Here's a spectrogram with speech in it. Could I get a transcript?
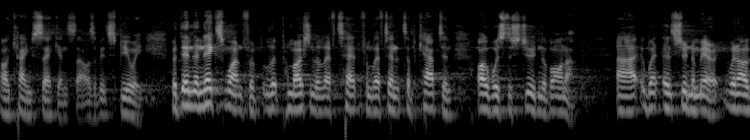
I came second, so I was a bit spewy. But then the next one for promotion to lieutenant, from lieutenant to captain, I was the student of honor. Uh, a student of merit. When I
